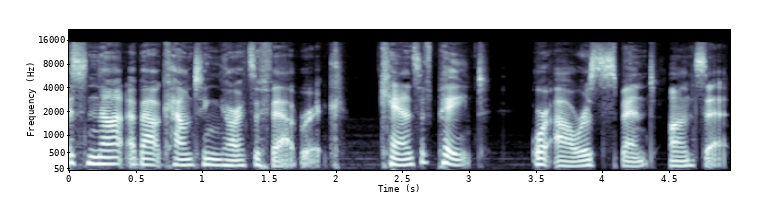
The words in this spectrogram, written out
is not about counting yards of fabric, cans of paint, or hours spent on set.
